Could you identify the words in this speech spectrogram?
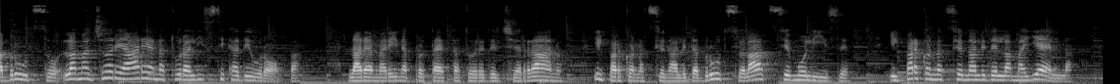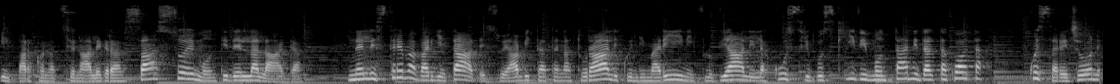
l'Abruzzo la maggiore area naturalistica d'Europa, l'area marina protetta Torre del Cerrano, il Parco Nazionale d'Abruzzo, Lazio e Molise, il Parco Nazionale della Maiella, il Parco Nazionale Gran Sasso e Monti della Laga. Nell'estrema varietà dei suoi habitat naturali, quindi marini, fluviali, lacustri, boschivi, montani d'alta quota, questa regione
